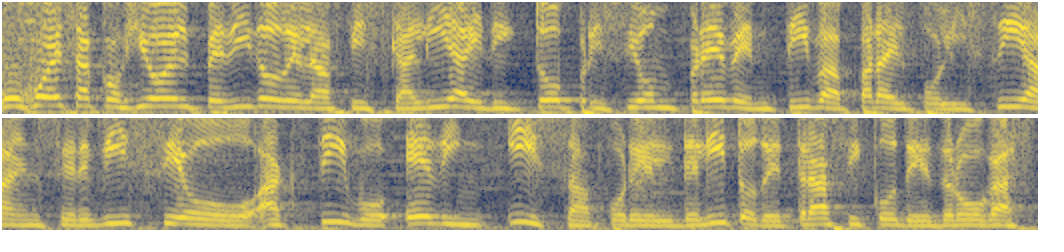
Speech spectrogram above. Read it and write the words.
Un juez acogió el pedido de la Fiscalía y dictó prisión preventiva para el policía en servicio activo Edin Isa por el delito de tráfico de drogas.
